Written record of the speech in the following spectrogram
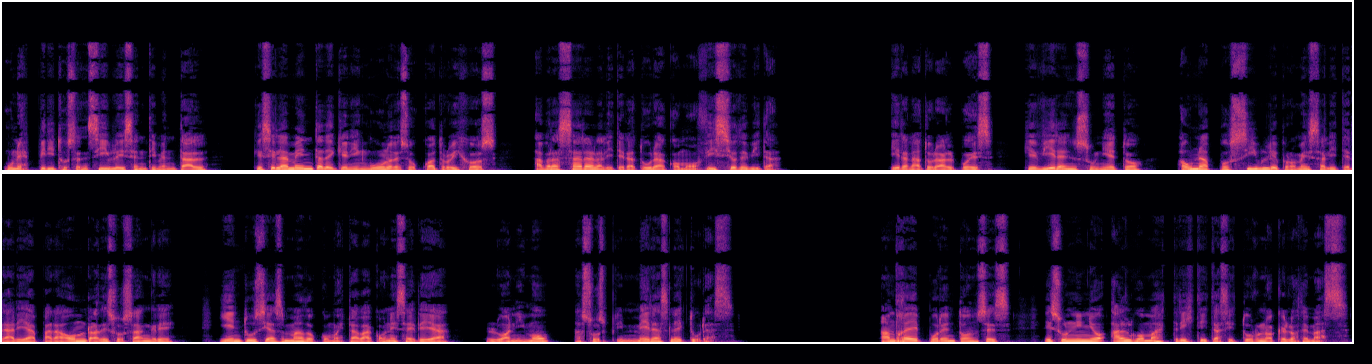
un espíritu sensible y sentimental que se lamenta de que ninguno de sus cuatro hijos abrazara la literatura como oficio de vida. Era natural, pues, que viera en su nieto a una posible promesa literaria para honra de su sangre, y entusiasmado como estaba con esa idea, lo animó a sus primeras lecturas. André, por entonces, es un niño algo más triste y taciturno que los demás.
